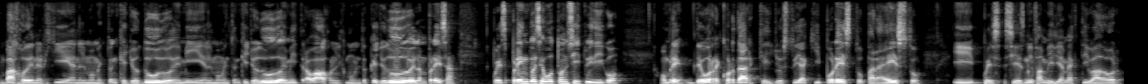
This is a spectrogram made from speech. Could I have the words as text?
bajo de energía, en el momento en que yo dudo de mí, en el momento en que yo dudo de mi trabajo, en el momento en que yo dudo de la empresa, pues prendo ese botoncito y digo, hombre, debo recordar que yo estoy aquí por esto, para esto, y pues si es mi familia mi activador,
